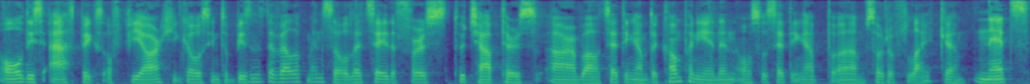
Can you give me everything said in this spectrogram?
all these aspects of PR, he goes into business development. So let's say the first two chapters are about setting up the company and then also setting up um, sort of like um, nets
